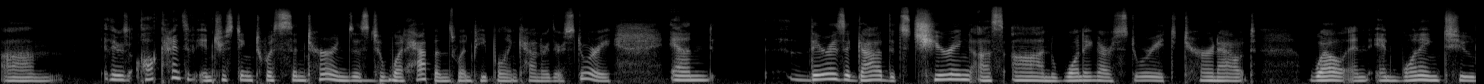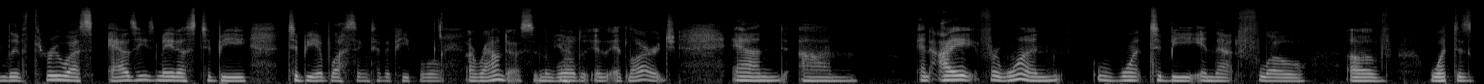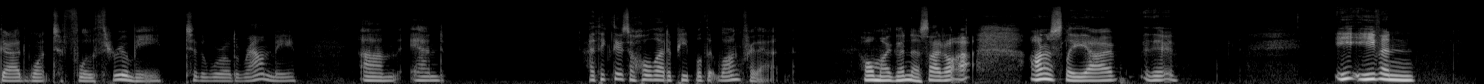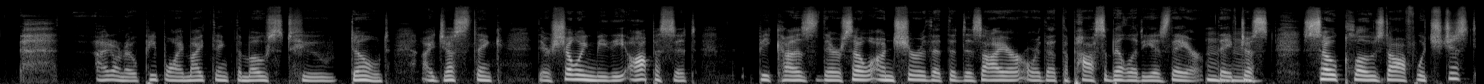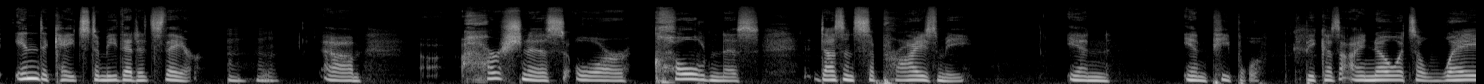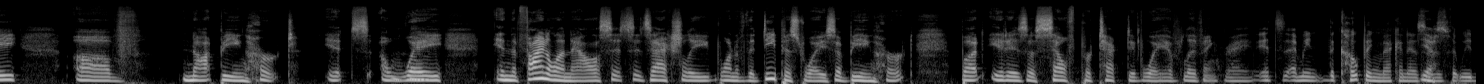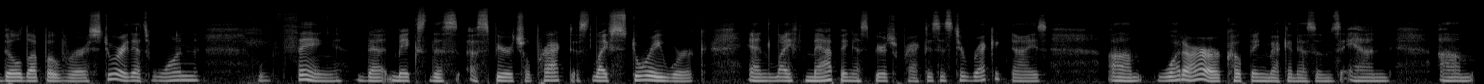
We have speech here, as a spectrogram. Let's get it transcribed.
Um, there's all kinds of interesting twists and turns as to mm-hmm. what happens when people encounter their story. And there is a God that's cheering us on, wanting our story to turn out well and and wanting to live through us as he's made us to be to be a blessing to the people around us in the yeah. world at, at, large and um and i for one want to be in that flow of what does god want to flow through me to the world around me um and i think there's a whole lot of people that long for that oh my goodness i don't I, honestly i even I don't know, people I might think the most who don't. I just think they're showing me the opposite because they're so unsure that the desire or that the possibility is there. Mm-hmm. They've just so closed off, which just indicates to me that it's there. Mm-hmm. Um, harshness or coldness doesn't surprise me in in people because I know it's a way of not being hurt. It's a mm-hmm. way in the final analysis, it's actually one of the deepest ways of being hurt, but it is a self protective way of living. Right. It's, I mean, the coping mechanisms yes. that we build up over our story, that's one thing that makes this a spiritual practice. Life story work and life mapping a spiritual practice is to recognize um, what are our coping mechanisms and um,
